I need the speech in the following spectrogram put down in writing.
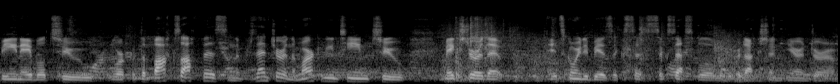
being able to work with the box office and the presenter and the marketing team to make sure that it's going to be as successful of a production here in Durham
